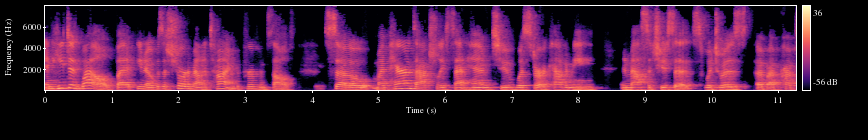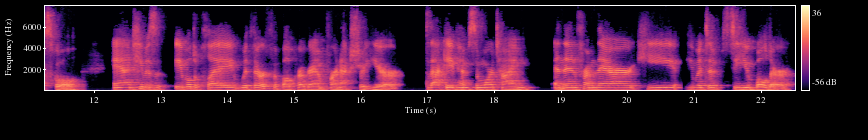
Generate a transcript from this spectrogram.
And he did well, but you know, it was a short amount of time to prove himself. So my parents actually sent him to Worcester Academy in Massachusetts, which was a, a prep school. And he was able to play with their football program for an extra year. So that gave him some more time and then from there he he went to CU Boulder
